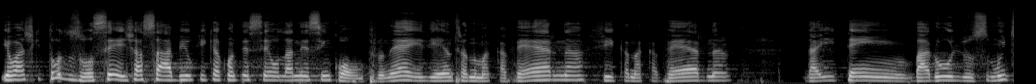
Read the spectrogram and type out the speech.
Eu acho que todos vocês já sabem o que aconteceu lá nesse encontro, né? Ele entra numa caverna, fica na caverna, daí tem barulhos muito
